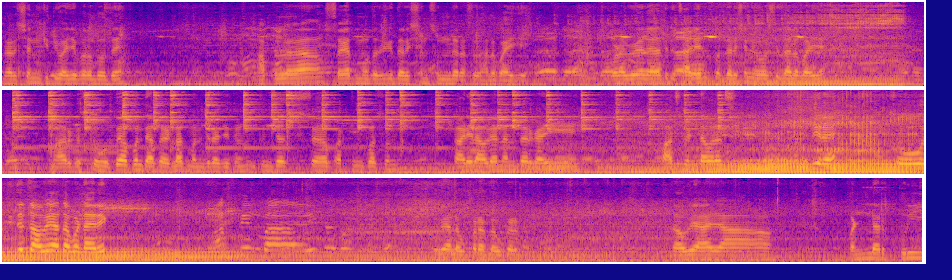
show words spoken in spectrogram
दर्शन किती वाजेपर्यंत होतं आहे आपल्याला सगळ्यात महत्त्वाचं की दर्शन सुंदर असं झालं पाहिजे. थोडा वेळ झाला तरी चालेल पण दर्शन व्यवस्थित झालं पाहिजे. मार्गस्थ होतोय आपण त्या साईडलाच मंदिराच्या इथून. तुमच्या पार्किंगपासून गाडी लावल्यानंतर काही पाच मिनटावरच मंदिर आहे. सो तिथे जाऊया आता आपण डायरेक्ट बघूया लवकरात लवकर. जाऊया या पंढरपुरी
